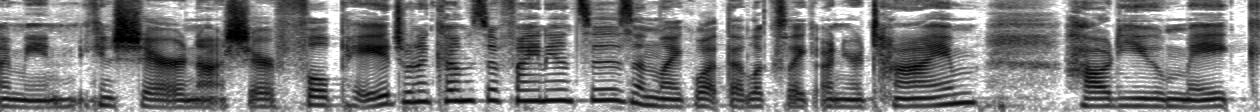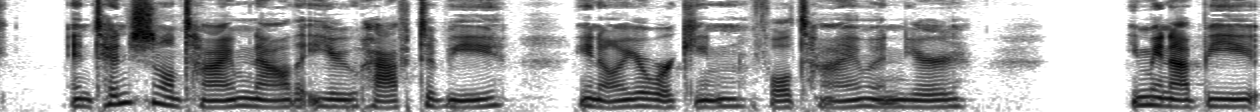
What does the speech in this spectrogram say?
I mean, you can share or not share full page when it comes to finances and like what that looks like on your time. How do you make intentional time now that you have to be, you know, you're working full time and you're you may not be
